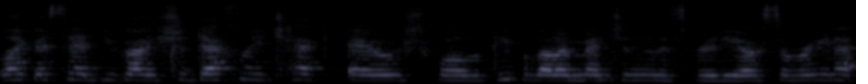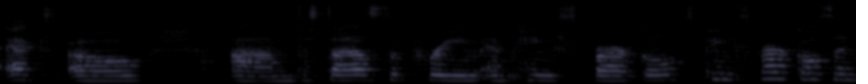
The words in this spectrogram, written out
Like I said, you guys should definitely check out, well, the people that I mentioned in this video, Sabrina XO, um, the Style Supreme, and Pink Sparkles. Pink Sparkles and,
